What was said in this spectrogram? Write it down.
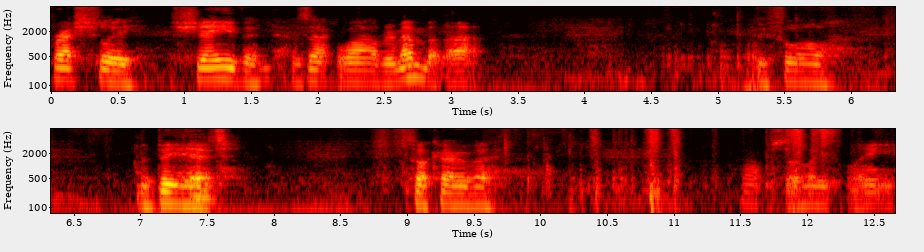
freshly shaven Zakk Wylde. Remember that before the beard took over. Absolutely.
